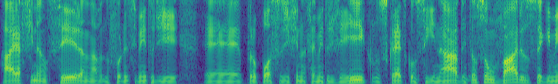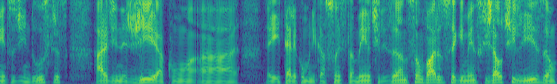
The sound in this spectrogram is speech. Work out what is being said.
A área financeira, na, no fornecimento de é, propostas de financiamento de veículos, crédito consignado. Então, são vários os segmentos de indústrias. Área de energia, com a, a e telecomunicações também utilizando, são vários os segmentos que já utilizam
